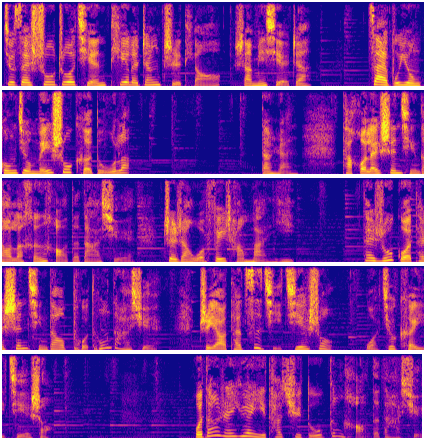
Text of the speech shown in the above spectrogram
就在书桌前贴了张纸条，上面写着：“再不用功就没书可读了。”当然，他后来申请到了很好的大学，这让我非常满意。但如果他申请到普通大学，只要他自己接受，我就可以接受。我当然愿意他去读更好的大学。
